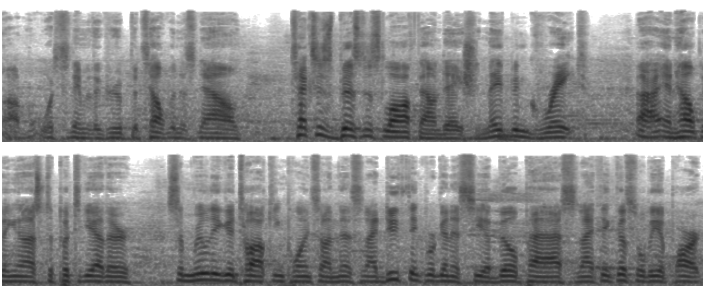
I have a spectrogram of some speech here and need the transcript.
uh, what's the name of the group that's helping us now, Texas Business Law Foundation. They've been great uh, in helping us to put together some really good talking points on this, and I do think we're going to see a bill pass, and I think this will be a part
